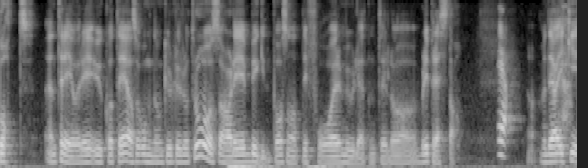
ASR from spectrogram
gått en treårig UKT, altså ungdom, kultur og tro, og så har de bygd på sånn at de får muligheten til å bli prest, da. Ja. Ja, men det har, ikke,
